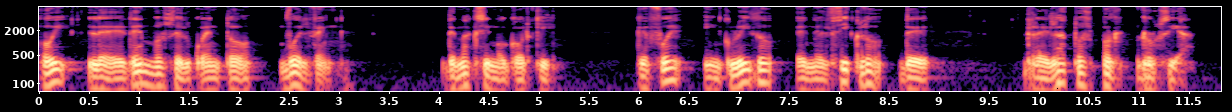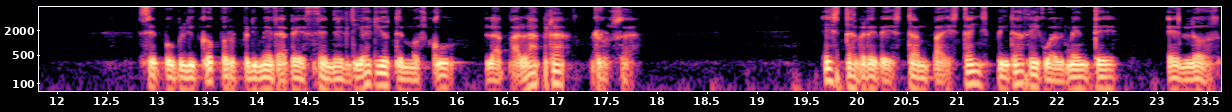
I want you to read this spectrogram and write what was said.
Hoy leeremos el cuento «Vuelven» de Máximo Gorki, que fue incluido en el ciclo de «Relatos por Rusia». Se publicó por primera vez en el diario de Moscú La Palabra Rusa. Esta breve estampa está inspirada igualmente en los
